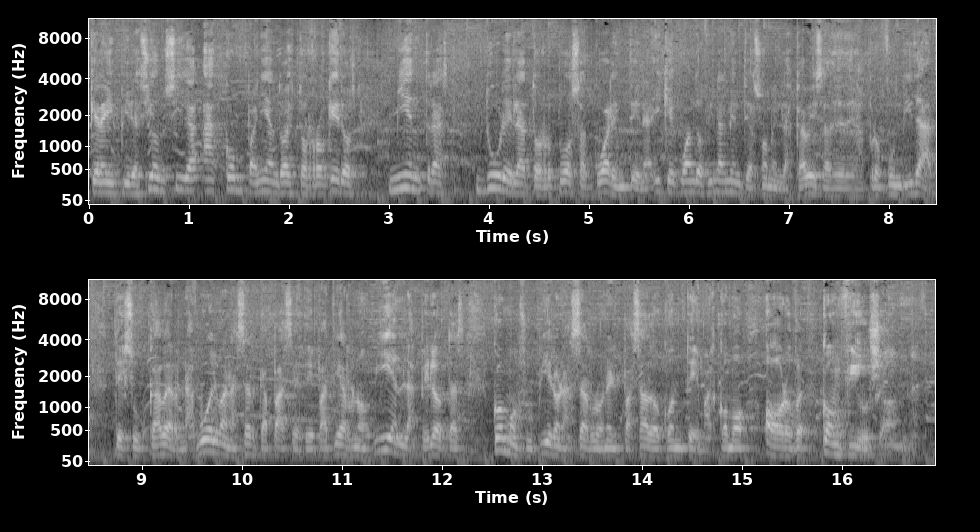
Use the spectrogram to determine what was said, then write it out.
que la inspiración siga acompañando a estos rockeros mientras dure la tortuosa cuarentena y que cuando finalmente asomen las cabezas desde la profundidad de sus cavernas vuelvan a ser capaces de patearnos bien las pelotas como supieron hacerlo en el pasado con temas como Orb Confusion.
